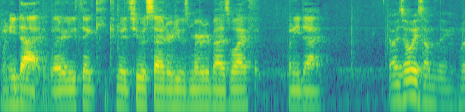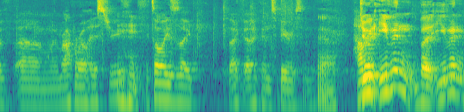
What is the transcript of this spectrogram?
when he died. Whether you think he committed suicide or he was murdered by his wife, when he died. There's always something with um, rock and roll history. it's always like like a conspiracy. Yeah, How dude. many- even but even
